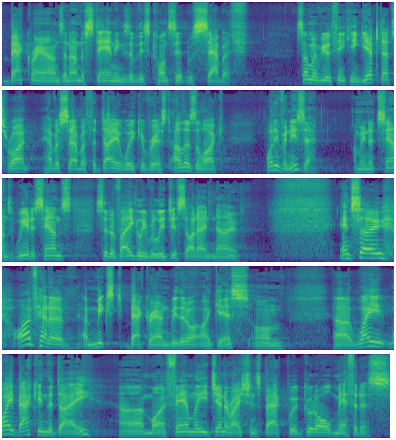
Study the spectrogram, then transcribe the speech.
backgrounds and understandings of this concept of Sabbath. Some of you are thinking, yep, that's right, have a Sabbath, a day a week of rest. Others are like, what even is that? I mean, it sounds weird. It sounds sort of vaguely religious. I don't know. And so I've had a, a mixed background with it, I guess. Um, uh, way, way back in the day, uh, my family, generations back, were good old Methodists.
